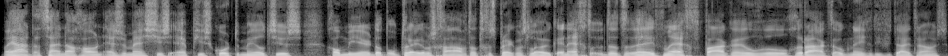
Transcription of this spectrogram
Maar ja, dat zijn dan gewoon sms'jes, appjes, korte mailtjes. Gewoon meer. Dat optreden was gaaf, dat gesprek was leuk. En echt, dat heeft me echt vaak heel veel geraakt. Ook negativiteit trouwens.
